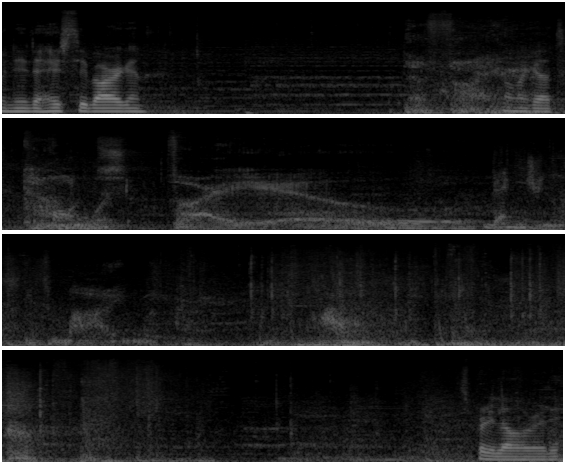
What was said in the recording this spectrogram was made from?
We need a hasty bargain. The fire Oh my god. counts pretty low already.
